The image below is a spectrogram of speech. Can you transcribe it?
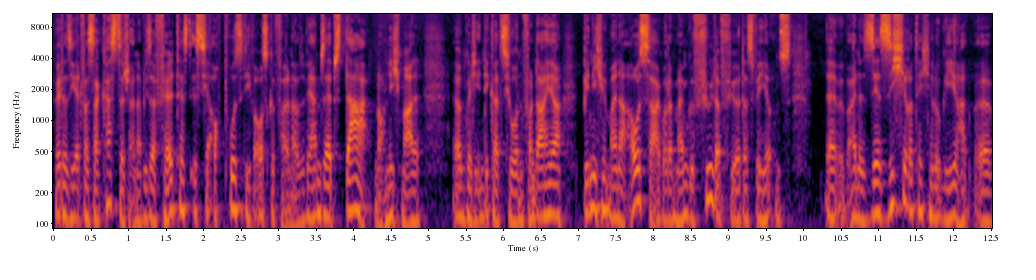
hört er sich etwas sarkastisch an, aber dieser Feldtest ist ja auch positiv ausgefallen. Also wir haben selbst da noch nicht mal irgendwelche Indikationen. Von daher bin ich mit meiner Aussage oder meinem Gefühl dafür, dass wir hier uns äh, über eine sehr sichere Technologie hat, äh,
